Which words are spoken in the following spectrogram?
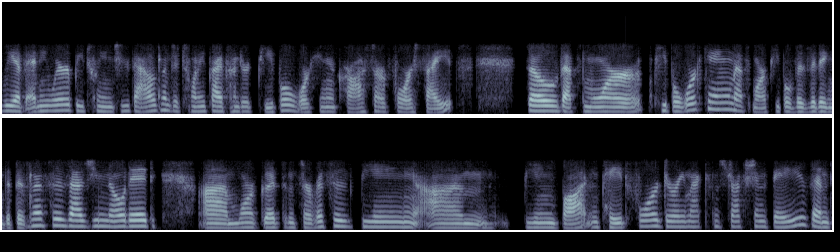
we have anywhere between 2,000 to 2,500 people working across our four sites. So that's more people working, that's more people visiting the businesses, as you noted, um, more goods and services being um, being bought and paid for during that construction phase, and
